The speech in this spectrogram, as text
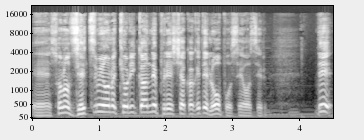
えー、その絶妙な距離感でプレッシャーかけてロープを背負わせる。で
